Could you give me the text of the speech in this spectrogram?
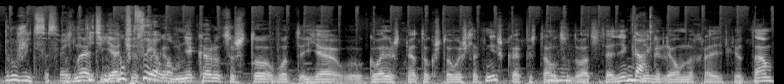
дружить со своими Знаете, детьми. я, ну, в честно говоря, целом. мне кажется, что вот я говорю, что у меня только что вышла книжка «Пистолотца 21», Да. книга для умных родителей. Там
